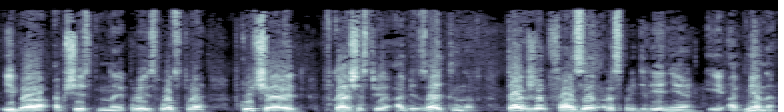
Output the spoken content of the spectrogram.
ибо общественное производство включает в качестве обязательных также фазы распределения и обмена.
